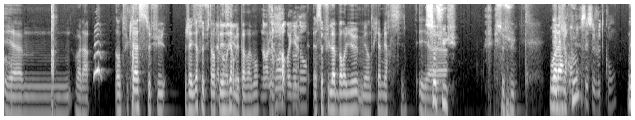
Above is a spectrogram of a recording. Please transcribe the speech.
Et euh, voilà. En tout cas, ce fut. J'allais dire ce fut un plaisir, mais pas vraiment. Non, laborieux. Non, non. Ce fut laborieux, mais en tout cas, merci. Et, Ce euh, fut. Ce fut. Voilà. Et J'ai du coup, ce jeu de con.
